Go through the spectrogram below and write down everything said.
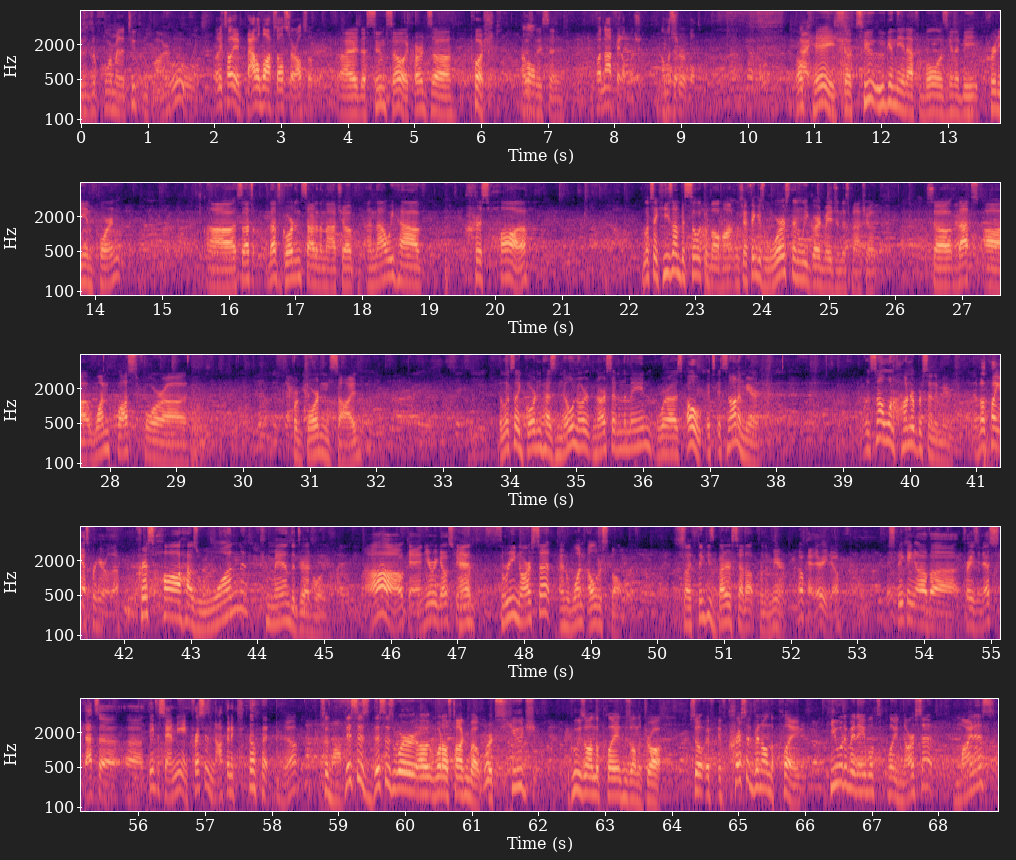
because it's a four mana Toothman Flyer. Ooh. Let me tell you, Battle Box All Star also, I'd assume so. The card's uh, pushed, as little- they say. but not Fatal Push, unless you're Revolt. right. Okay, so two Ugin the Ineffable is going to be pretty important. Uh, so that's that's Gordon's side of the matchup, and now we have Chris Ha. Looks like he's on Basilica Bell-Haunt, which I think is worse than Elite Guard Mage in this matchup. So that's uh, one plus for uh, for Gordon's side. It looks like Gordon has no Nar- Narset in the main, whereas oh, it's it's not a mirror. It's not 100% a mirror. They're both playing Esper Hero though. Chris Ha has one Command the Dreadhorde, Oh, ah, okay. And here we go. Speaking and of, three Narset and one Elder Spell. So I think he's better set up for the mirror. okay, there you go. Speaking of uh, craziness, that's a, a Thief of Sanity, and Chris is not going to kill it. Yeah. So this is this is where uh, what I was talking about, where it's huge, who's on the play and who's on the draw. So if, if Chris had been on the play, he would have been able to play Narset minus,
